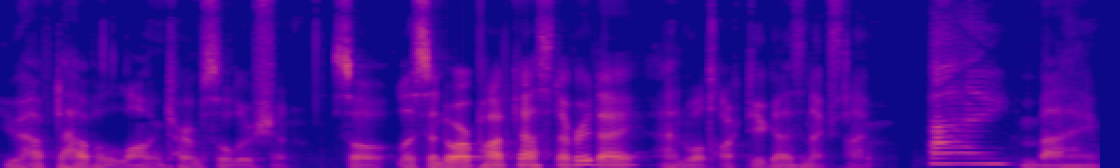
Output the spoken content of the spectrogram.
you have to have a long term solution. So listen to our podcast every day, and we'll talk to you guys next time. Bye. Bye.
